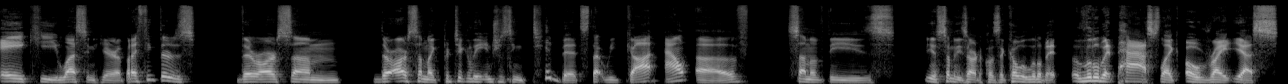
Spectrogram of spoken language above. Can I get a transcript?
a key lesson here. But i think there's there are some there are some like particularly interesting tidbits that we got out of some of these you know some of these articles that go a little bit a little bit past like oh right yes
